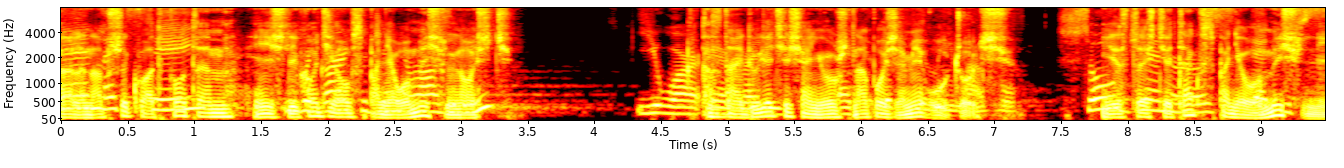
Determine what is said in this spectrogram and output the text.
Ale na przykład potem, jeśli chodzi o wspaniałomyślność, znajdujecie się już na poziomie uczuć. Jesteście tak wspaniałomyślni,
